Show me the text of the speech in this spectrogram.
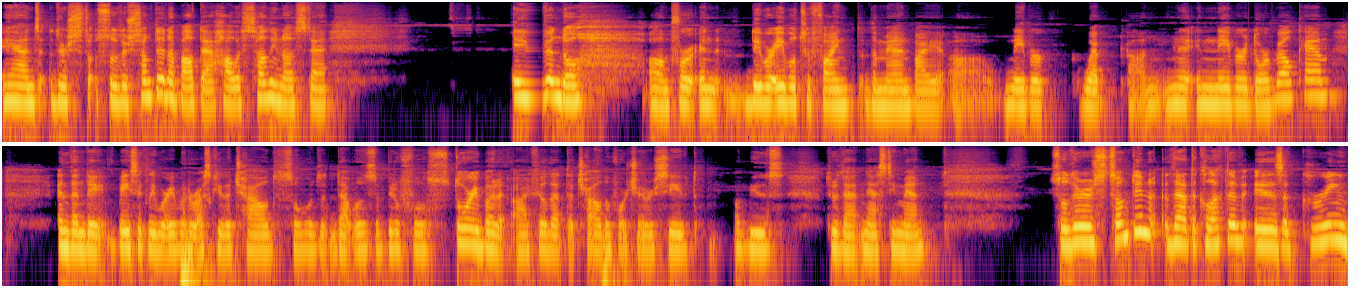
and there's so there's something about that how it's telling us that even though um, for and they were able to find the man by uh, neighbor web uh, neighbor doorbell cam and then they basically were able to rescue the child. So that was a beautiful story but i feel that the child unfortunately received abuse through that nasty man. So there's something that the collective is agreeing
